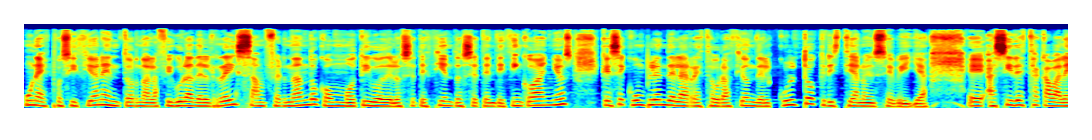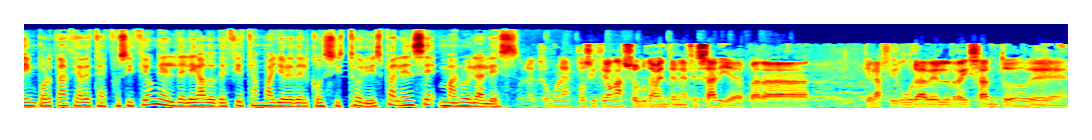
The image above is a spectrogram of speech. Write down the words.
una exposición en torno a la figura del rey San Fernando con motivo de los 775 años que se cumplen de la restauración del culto cristiano en Sevilla. Eh, así destacaba la importancia importancia de esta exposición el delegado de Fiestas Mayores del Consistorio Hispalense, Manuel Alés. Bueno, esto es una exposición absolutamente necesaria para que la figura del Rey Santo de,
